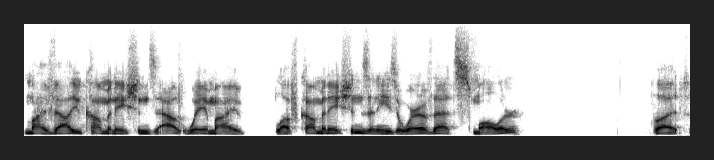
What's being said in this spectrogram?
my value combinations outweigh my bluff combinations and he's aware of that, smaller. But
